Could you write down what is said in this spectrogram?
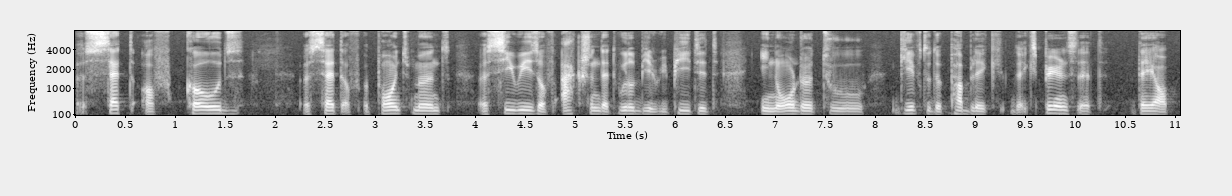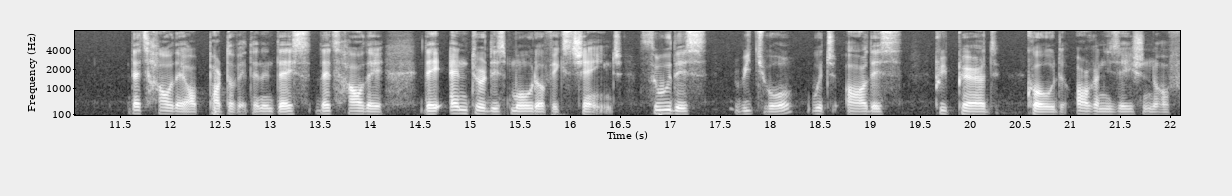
a set of codes, a set of appointments, a series of action that will be repeated in order to give to the public the experience that they are that's how they are part of it. And that's that's how they they enter this mode of exchange through this ritual which are this prepared code organization of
